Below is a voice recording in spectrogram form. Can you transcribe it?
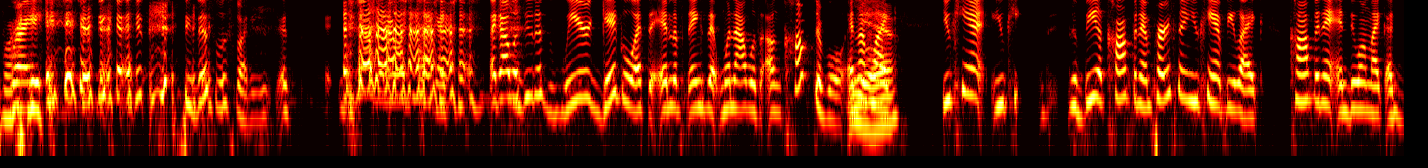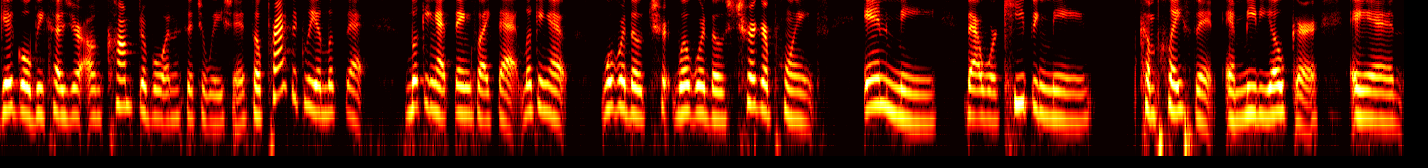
Right. right? because see, this was funny. like, I, like I would do this weird giggle at the end of things that when I was uncomfortable. And yeah. I'm like, you can't you can to be a confident person you can't be like confident and doing like a giggle because you're uncomfortable in a situation. So practically it looked at looking at things like that looking at what were those tr- what were those trigger points in me that were keeping me complacent and mediocre and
